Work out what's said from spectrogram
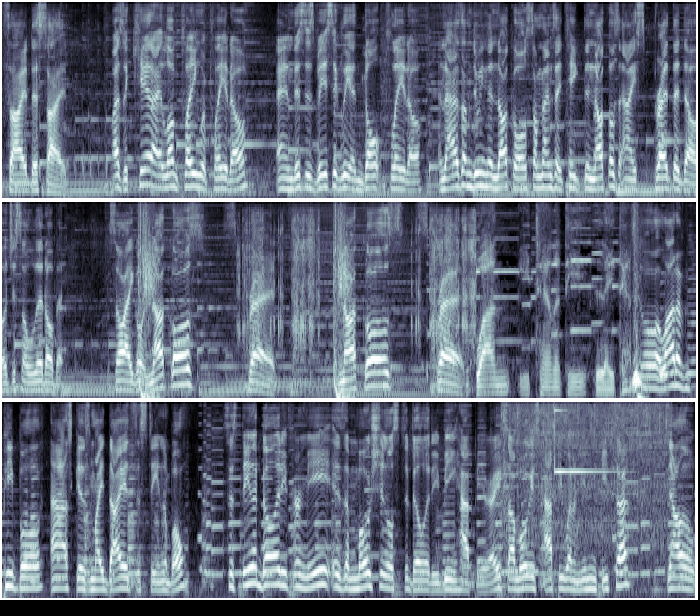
side to side. As a kid, I loved playing with Play-Doh. And this is basically adult Play-Doh. And as I'm doing the knuckles, sometimes I take the knuckles and I spread the dough just a little bit. So I go knuckles, spread, knuckles, spread. One eternity later. So a lot of people ask, is my diet sustainable? Sustainability for me is emotional stability, being happy, right? So I'm always happy when I'm eating pizza. Now,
